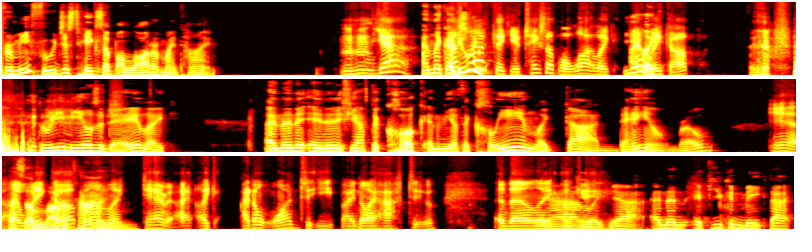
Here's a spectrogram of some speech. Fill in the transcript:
for me food just takes Mm. up a lot of my time. Hmm yeah, And like I that's do what I'm thinking. It takes up a lot. Like Yeah, I like- wake up. Three meals a day like and then and then if you have to cook and then you have to clean like god damn bro Yeah, That's a I wake lot of up and I'm like, damn it, I like I don't want to eat, but I know I have to. And then like, yeah okay, like yeah and then if you can make that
